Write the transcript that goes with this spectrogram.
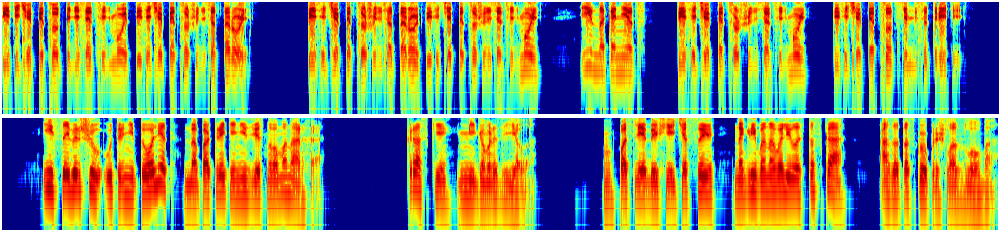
1557-1562, 1562-1567 и, наконец, 1567-1573 и совершил утренний туалет на портрете неизвестного монарха. Краски мигом разъела. В последующие часы на Гриба навалилась тоска, а за тоской пришла злоба.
